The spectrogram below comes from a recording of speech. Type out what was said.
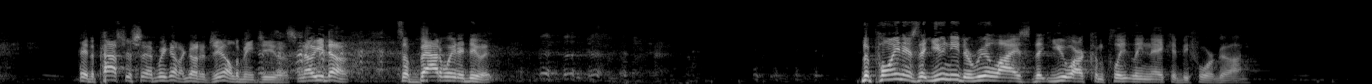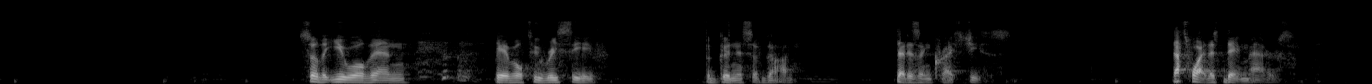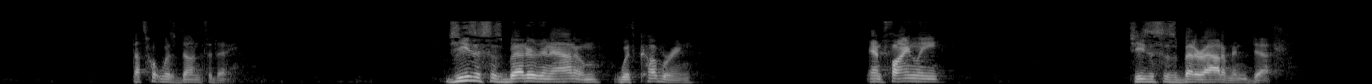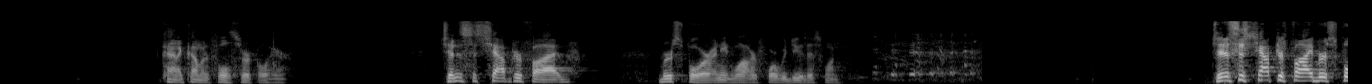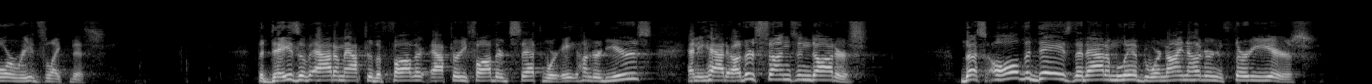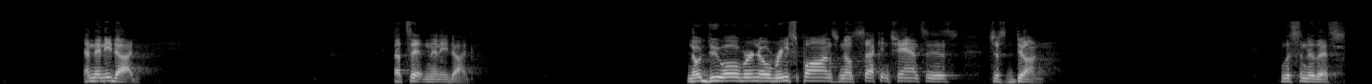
Hey, the pastor said we gotta go to jail to meet Jesus. No, you don't. It's a bad way to do it. The point is that you need to realize that you are completely naked before God. So that you will then be able to receive the goodness of God that is in Christ Jesus. That's why this day matters. That's what was done today. Jesus is better than Adam with covering. And finally, Jesus is better Adam in death. Kind of coming full circle here. Genesis chapter 5, verse 4. I need water before we do this one. Genesis chapter 5 verse 4 reads like this. The days of Adam after the father, after he fathered Seth were 800 years, and he had other sons and daughters. Thus all the days that Adam lived were 930 years. And then he died. That's it, and then he died. No do-over, no respawns, no second chances, just done. Listen to this.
